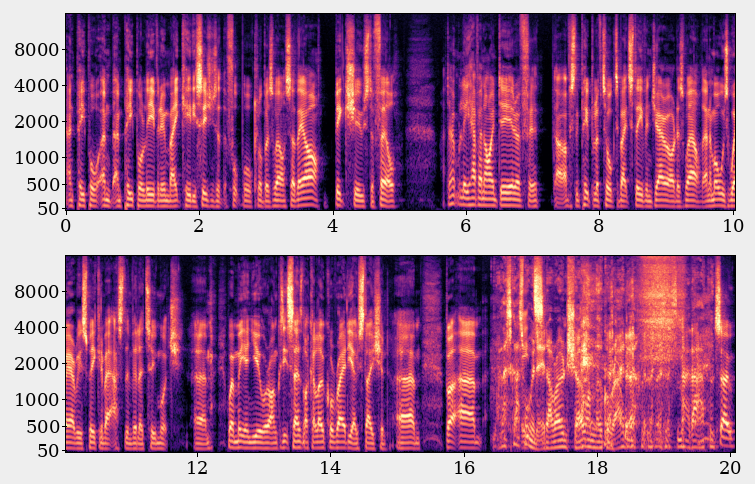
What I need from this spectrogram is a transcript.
and people and, and people leaving who make key decisions at the football club as well. So they are big shoes to fill. I don't really have an idea of. Uh, obviously, people have talked about Steven Gerrard as well, and I'm always wary of speaking about Aston Villa too much um, when me and you are on because it sounds like a local radio station. Um, but um, well, that's, that's what we need our own show on local radio. let's make that happen. So,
